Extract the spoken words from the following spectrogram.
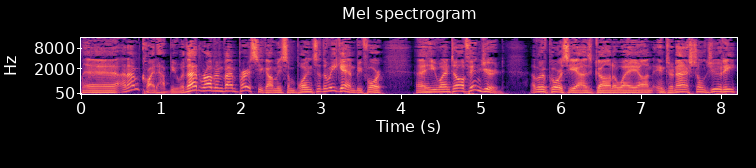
Uh, and I'm quite happy with that. Robin Van Persie got me some points at the weekend before uh, he went off injured. Uh, but of course, he has gone away on international duty,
